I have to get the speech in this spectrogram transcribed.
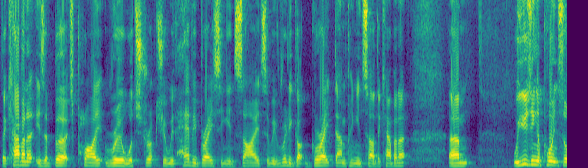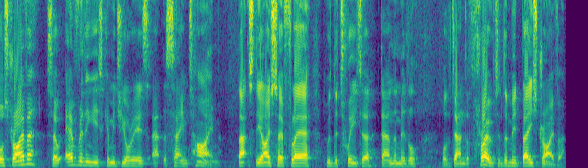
The cabinet is a birch ply real wood structure with heavy bracing inside, so we've really got great damping inside the cabinet. Um, we're using a point source driver, so everything is coming to your ears at the same time. That's the IsoFlare with the tweeter down the middle or down the throat of the mid-bass driver.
